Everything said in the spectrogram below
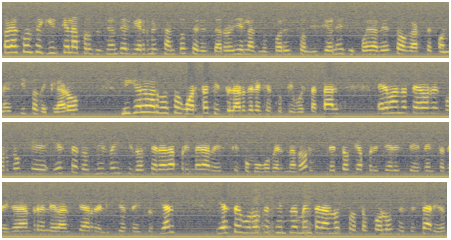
para conseguir que la procesión del Viernes Santo se desarrolle en las mejores condiciones y pueda desahogarse con éxito, declaró Miguel Barbosa Huerta, titular del Ejecutivo Estatal. El mandatario recordó que este 2022 será la primera vez que como gobernador le toque apreciar este evento de gran relevancia religiosa y social y aseguró que se implementarán los protocolos necesarios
